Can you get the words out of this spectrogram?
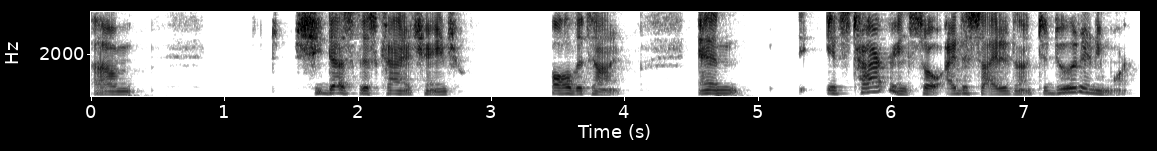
Um, she does this kind of change all the time. And it's tiring. So I decided not to do it anymore.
